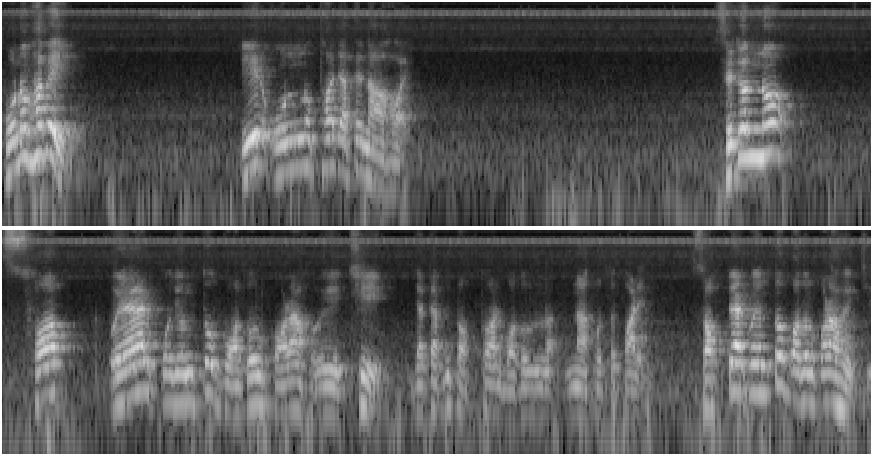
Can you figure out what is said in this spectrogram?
কোনোভাবেই এর অন্যথা যাতে না হয়। সেজন্য সফটওয়্যার পর্যন্ত বদল করা হয়েছে, যাতে আপনি তথ্য আর বদল না- না করতে পারেন। সফটওয়্যার পর্যন্ত বদল করা হয়েছে।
